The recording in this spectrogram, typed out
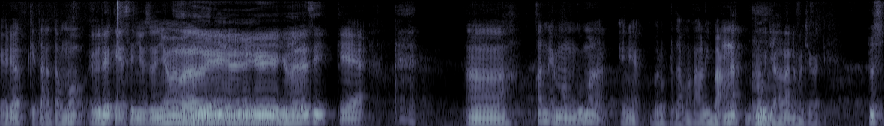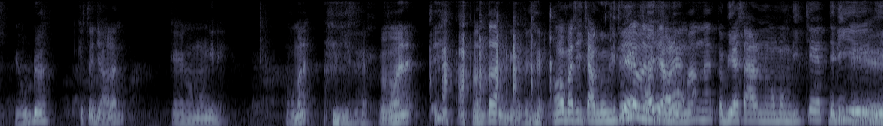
ya udah kita ketemu. Ya udah kayak senyum senyum malu ini gimana sih? Kayak eh kan emang gue mah ini ya baru pertama kali banget tuh jalan sama cewek. Terus ya udah kita jalan kayak ngomong gini mau ke mana gitu mau ke mana nonton gitu Oh masih canggung gitu Iya, ya? masih Soalnya- canggung soalnya banget. Kebiasaan ngomong di chat, jadi Iya. di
